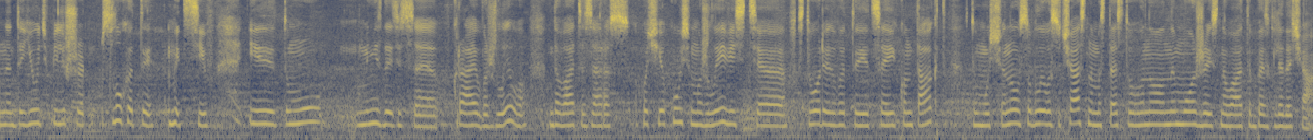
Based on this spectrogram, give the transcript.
не дають більше слухати митців, і тому. Мені здається, це вкрай важливо давати зараз, хоч якусь можливість е, створювати цей контакт, тому що ну особливо сучасне мистецтво воно не може існувати без глядача,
